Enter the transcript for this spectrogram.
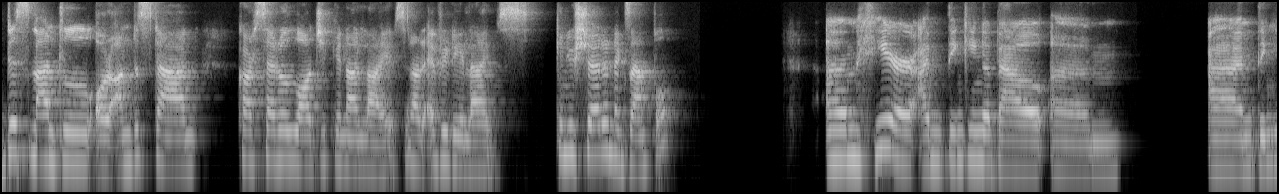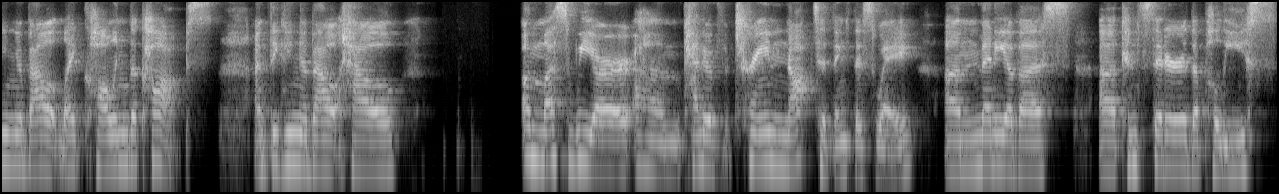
dismantle or understand carceral logic in our lives, in our everyday lives. Can you share an example? Um, here I'm thinking about um, I'm thinking about like calling the cops. I'm thinking about how unless we are um, kind of trained not to think this way, um, many of us uh, consider the police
